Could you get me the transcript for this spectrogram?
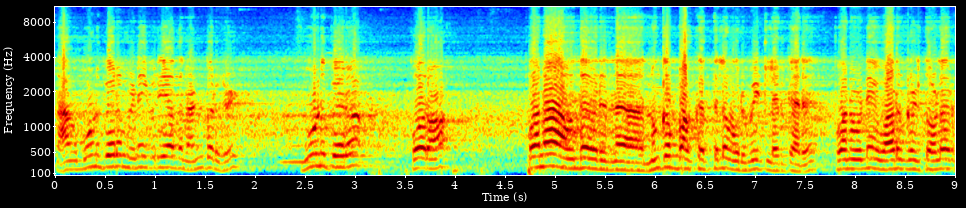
நாங்கள் மூணு பேரும் இணைபிரியாத நண்பர்கள். மூணு பேரும் போகிறோம் போனால் வந்து அவர் ந- நுங்கம்பாக்கத்தில் ஒரு வீட்டில் இருக்கார். போன உடனே வாருங்கள் தோழர்.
